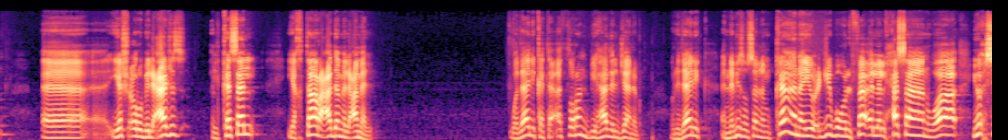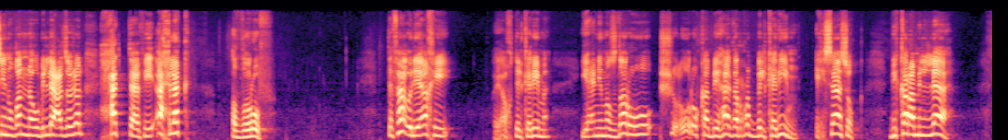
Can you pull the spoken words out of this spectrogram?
آه، يشعر بالعجز الكسل يختار عدم العمل. وذلك تاثرا بهذا الجانب. ولذلك النبي صلى الله عليه وسلم كان يعجبه الفأل الحسن ويحسن ظنه بالله عز وجل حتى في أحلك الظروف. التفاؤل يا أخي ويا أختي الكريمة يعني مصدره شعورك بهذا الرب الكريم إحساسك بكرم الله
